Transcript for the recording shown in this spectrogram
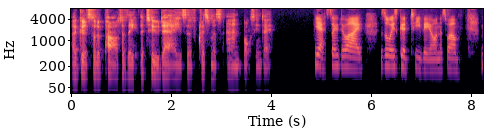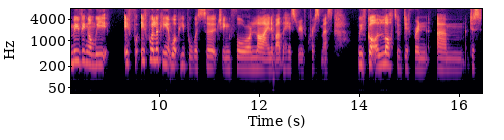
a good sort of part of the the two days of Christmas and Boxing Day. Yeah, so do I. There's always good TV on as well. Moving on, we if if we're looking at what people were searching for online about the history of Christmas, we've got a lot of different um, just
